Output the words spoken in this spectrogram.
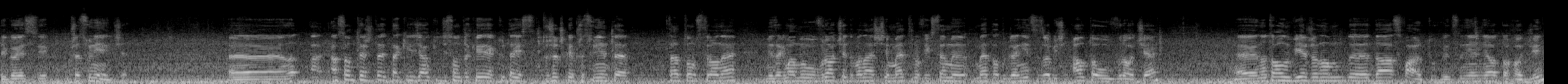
tylko jest przesunięcie. E, no, a, są też te, takie działki, gdzie są takie, jak tutaj jest troszeczkę przesunięte w tamtą stronę, więc jak mamy uwrocie 12 metrów i chcemy metr od granicy zrobić auto uwrocie, e, no to on wjeżdża nam e, do asfaltu, więc nie, nie o to chodzi.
